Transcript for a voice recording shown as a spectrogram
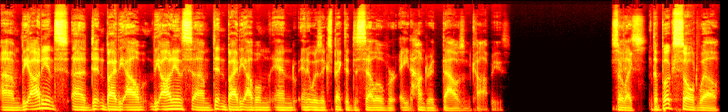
Um, the audience uh, didn't buy the album. The audience um, didn't buy the album, and and it was expected to sell over eight hundred thousand copies. So like the book sold well,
